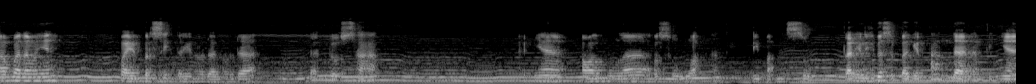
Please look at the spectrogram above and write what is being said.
apa namanya? Supaya bersih dari noda-noda dan dosa. Akhirnya awal mula Rasulullah nanti dimaksud. Dan ini juga sebagai tanda nantinya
